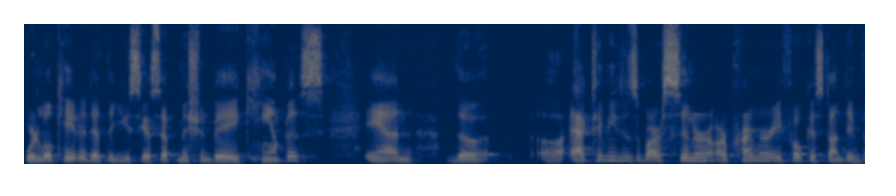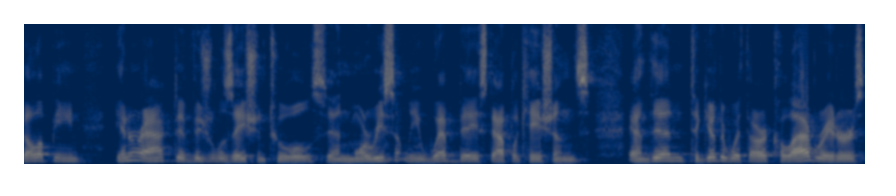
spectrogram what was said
We're located at the UCSF Mission Bay campus, and the uh, activities of our center are primarily focused on developing interactive visualization tools and more recently web-based applications and then together with our collaborators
